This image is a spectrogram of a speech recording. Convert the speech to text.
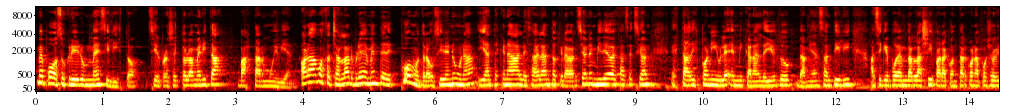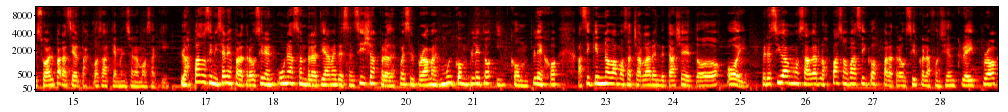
me puedo suscribir un mes y listo. Si el proyecto lo amerita, va a estar muy bien. Ahora vamos a charlar brevemente de cómo traducir en una y antes que nada les adelanto que la versión en video de esta sección está disponible en mi canal de YouTube, Damián Santilli, así que pueden verla allí para contar con apoyo visual para ciertas cosas que mencionamos aquí. Los pasos iniciales para traducir en una son relativamente sencillos, pero después el programa es muy completo y complejo, así que no vamos a charlar en detalle de todo hoy, pero sí vamos a ver los pasos básicos para traducir con la función Create Pro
